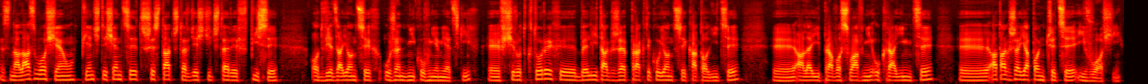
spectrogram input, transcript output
znalazło się 5344 wpisy odwiedzających urzędników niemieckich, y, wśród których byli także praktykujący katolicy, ale i prawosławni Ukraińcy, a także Japończycy i Włosi.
